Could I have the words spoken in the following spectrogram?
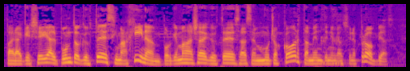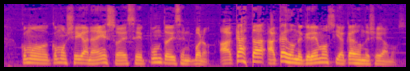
para que llegue al punto que ustedes imaginan? Porque más allá de que ustedes hacen muchos covers, también tienen canciones propias. ¿Cómo, cómo llegan a eso, a ese punto? Dicen, bueno, acá está, acá es donde queremos y acá es donde llegamos.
